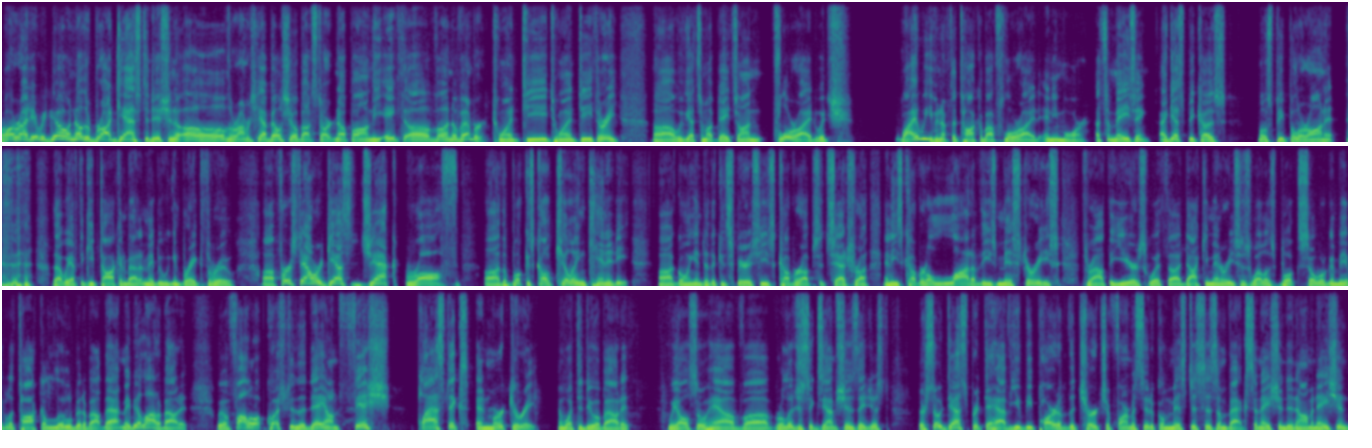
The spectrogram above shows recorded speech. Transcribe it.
All right, here we go. Another broadcast edition of the Robert Scott Bell Show about starting up on the 8th of uh, November, 2023. Uh, we've got some updates on fluoride, which why we even have to talk about fluoride anymore? That's amazing. I guess because most people are on it that we have to keep talking about it. Maybe we can break through. Uh, first hour guest, Jack Roth. Uh, the book is called Killing Kennedy, uh, going into the conspiracies, cover ups, etc. And he's covered a lot of these mysteries throughout the years with uh, documentaries as well as books. So we're going to be able to talk a little bit about that, maybe a lot about it. We have a follow up question of the day on fish, plastics, and mercury and what to do about it. We also have uh, religious exemptions. They just they're so desperate to have you be part of the Church of Pharmaceutical Mysticism vaccination denomination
